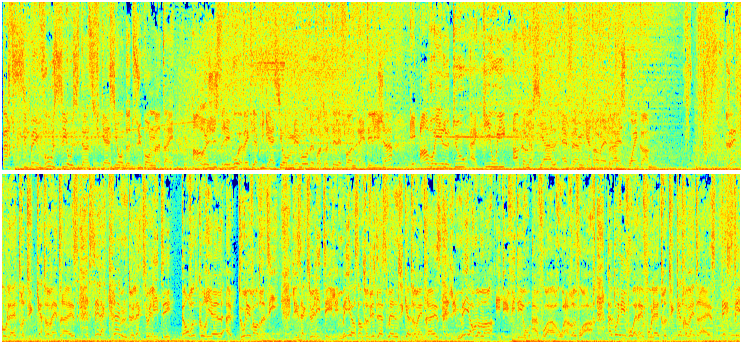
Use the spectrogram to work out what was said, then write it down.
Participez vous aussi aux identifications de Dupont le matin. Enregistrez-vous avec l'application Mémo de votre téléphone intelligent et envoyez le tout à kiwi à commercial fm93.com. L'infolettre du 93, c'est la crème de l'actualité dans votre courriel à tous les vendredis. Les actualités, les meilleures entrevues de la semaine du 93, les meilleurs moments et des vidéos à voir ou à revoir. Abonnez-vous à l'infolettre du 93. Textez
